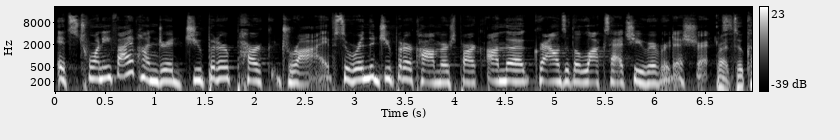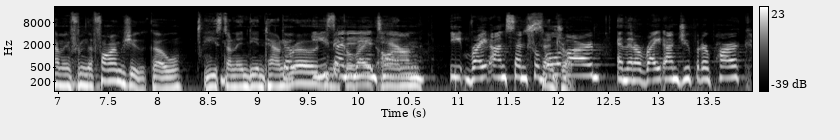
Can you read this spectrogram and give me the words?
It's 2500 Jupiter Park Drive. So we're in the Jupiter Commerce Park on the grounds of the Loxahatchee River District. Right. So coming from the farms, you could go east on Indiantown Go Road. east you make on a right Indian on. Town, eat right on Central, Central. Boulevard, and then a right on Jupiter Park.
